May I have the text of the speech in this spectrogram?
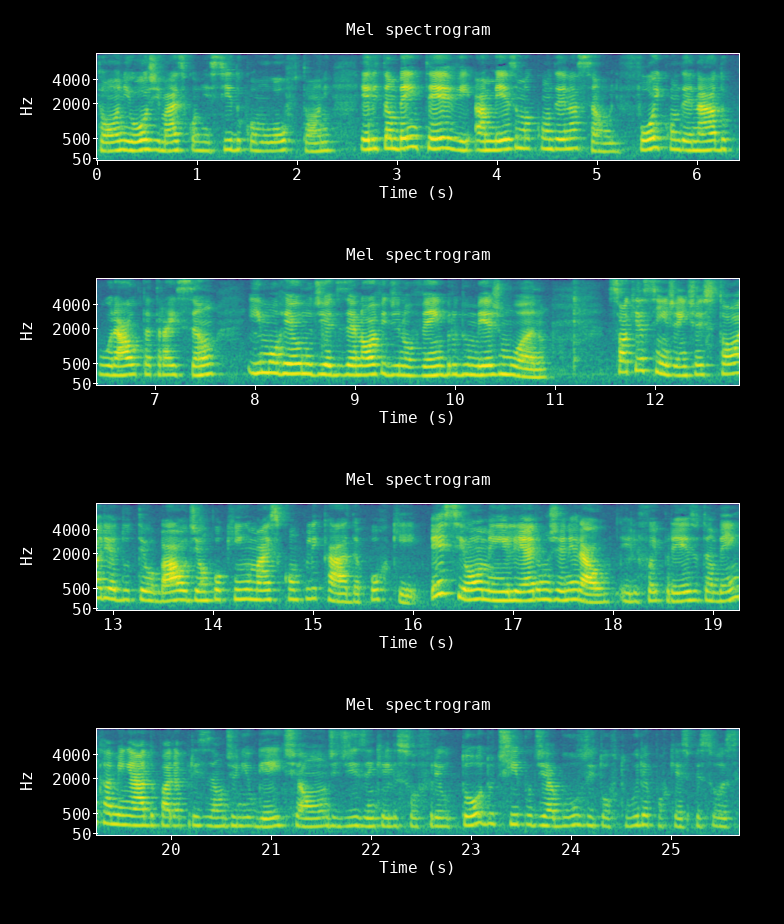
Tone, hoje mais conhecido como Wolf Tone, ele também teve a mesma condenação. Ele foi condenado por alta traição e morreu no dia 19 de novembro do mesmo ano. Só que assim, gente, a história do Theobald é um pouquinho mais complicada, porque esse homem, ele era um general. Ele foi preso, também encaminhado para a prisão de Newgate, onde dizem que ele sofreu todo tipo de abuso e tortura, porque as pessoas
